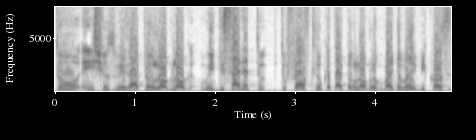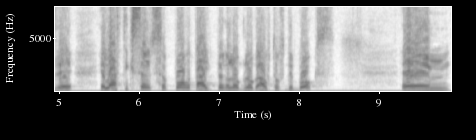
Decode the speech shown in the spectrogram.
two issues with hyperloglog. We decided to, to first look at hyperloglog, by the way, because uh, Elasticsearch support hyperloglog out of the box. Um,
